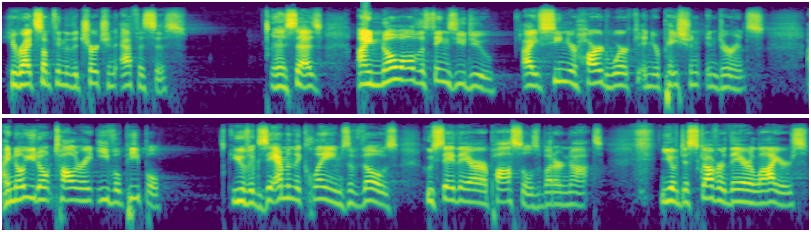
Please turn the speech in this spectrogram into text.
he writes something to the church in Ephesus. And it says, I know all the things you do. I've seen your hard work and your patient endurance. I know you don't tolerate evil people. You have examined the claims of those who say they are apostles but are not. You have discovered they are liars.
